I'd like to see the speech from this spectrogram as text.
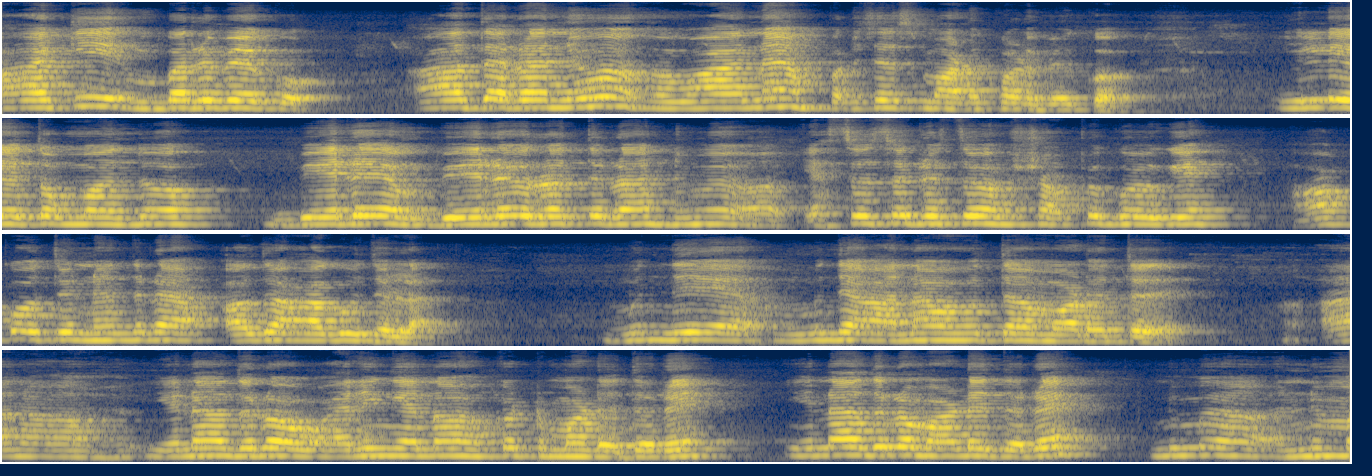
ಹಾಕಿ ಬರಬೇಕು. ಆ ಥರ ನೀವು ವಾಹನ ಪರ್ಚೇಸ್ ಮಾಡಿಕೊಳ್ಬೇಕು. ಇಲ್ಲಿ ತಮ್ಮದು ಬೇರೆ, ಬೇರೆಯವ್ರ ಹತ್ರ ನಿಮ್ಮ ಎಸ್ ಎಸ್ ಶಾಪಿಗೆ ಹೋಗಿ ಹಾಕೋತೀನಿ ಅಂದರೆ ಅದು ಆಗುವುದಿಲ್ಲ ಮುಂದೆ ಮುಂದೆ ಅನಾಹುತ ಮಾಡುತ್ತದೆ ಏನಾದರೂ ವೈರಿಂಗ್ ಏನೋ ಕಟ್ ಮಾಡಿದರೆ, ಏನಾದರೂ ಮಾಡಿದರೆ ನಿಮ್ಮ ನಿಮ್ಮ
